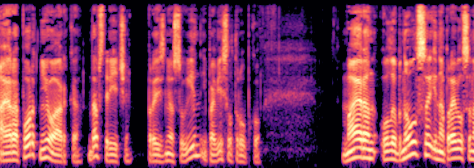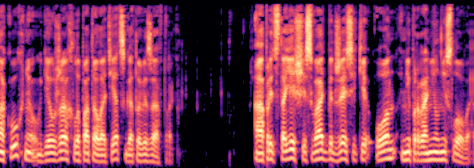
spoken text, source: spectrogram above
Аэропорт Ньюарка. До встречи, произнес Уин и повесил трубку. Майрон улыбнулся и направился на кухню, где уже хлопотал отец, готовя завтрак. О предстоящей свадьбе Джессики он не проронил ни слова.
